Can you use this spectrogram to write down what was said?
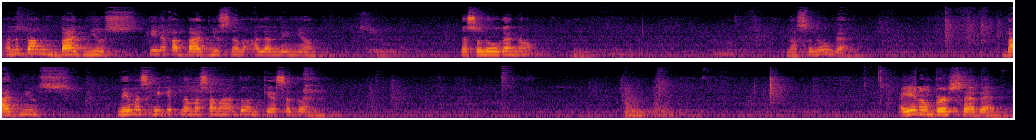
Ano pang bad news? pinaka-bad news na alam ninyo? Nasunugan, no? Hmm. Nasunugan. Bad news. May mas higit na masama doon kesa doon. Ayun ang verse 7.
